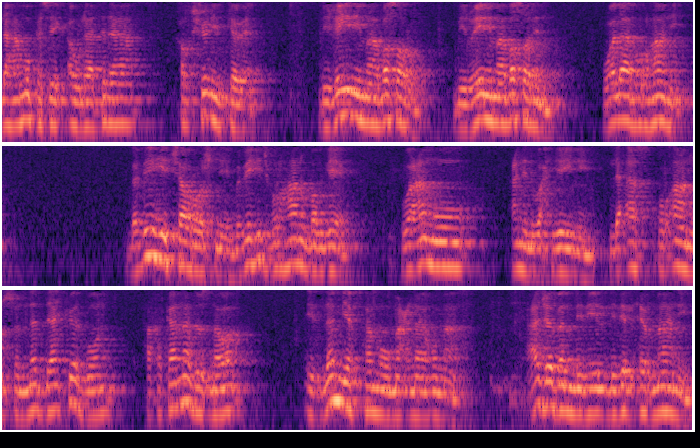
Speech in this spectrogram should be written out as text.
لە هەموو کەسێک ئەولاترە خەڵک شوێنی بکەوێ. بغير ما بصروا بغير ما بصر ولا برهان ببيه هیچ چاوڕۆشنی ببێ هیچ برهان و بەڵگێ. وعموا عن الوحيين لأس قرآن والسنة دا كربون حقا كان نادوزنوا إذ لم يفهموا معناهما عجبا لذي الحرمان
